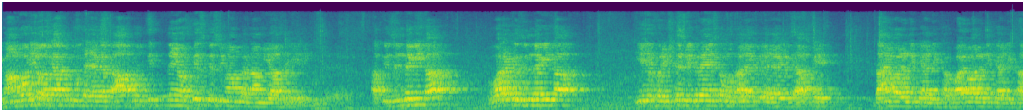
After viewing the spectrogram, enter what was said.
امام وہ نہیں ہوگا کہ آپ کو پوچھا جائے گا کہ آپ کو کتنے اور کس کس امام کا نام یاد ہے؟ یہ نہیں پوچھا جائے گا۔ آپ کی زندگی کا ورق زندگی کا یہ جو فرشتے لکھ رہے ہیں اس کا مطالعہ کیا جائے گا کہ آپ کے دائیں والے نے کیا لکھا، بائیں والے نے کیا لکھا؟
